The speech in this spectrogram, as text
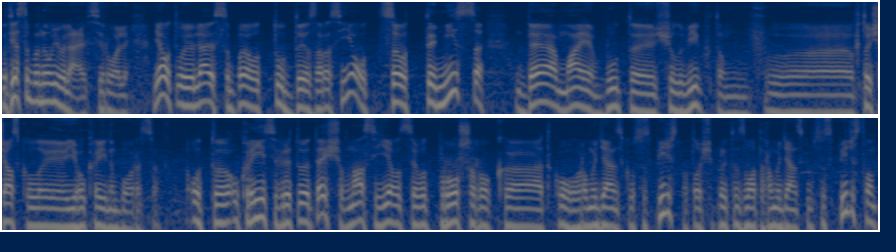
От я себе не уявляю в цій ролі. Я от уявляю себе от тут, де я зараз є. От це от те місце, де має бути чоловік там в, е, в той час, коли його країна бореться. От е, українців рятує те, що в нас є оцей от прошарок е, такого громадянського суспільства, того, що прийти назвати громадянським суспільством.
